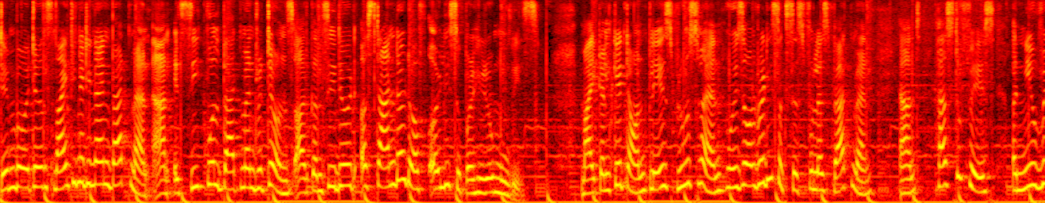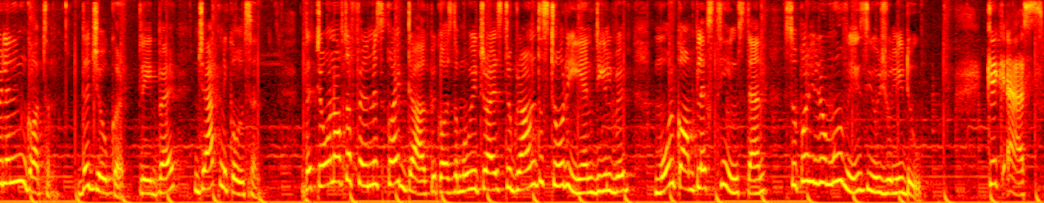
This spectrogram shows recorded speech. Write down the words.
Tim Burton's 1989 Batman and its sequel Batman Returns are considered a standard of early superhero movies. Michael Keaton plays Bruce Wayne, who is already successful as Batman and has to face a new villain in Gotham, the Joker, played by Jack Nicholson. The tone of the film is quite dark because the movie tries to ground the story and deal with more complex themes than superhero movies usually do. Kick Ass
